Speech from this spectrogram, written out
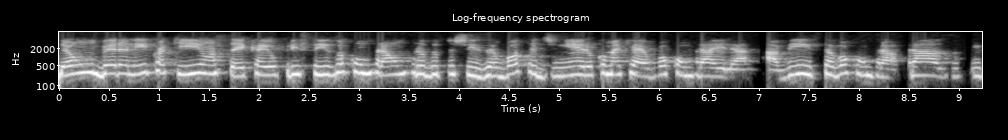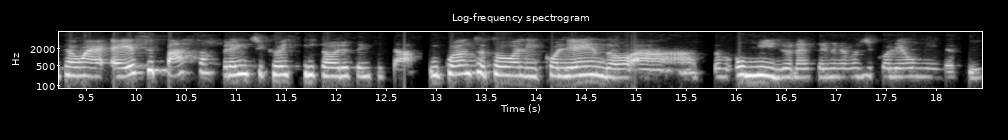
deu um veranico aqui, uma seca, eu preciso comprar um produto X, eu vou ter dinheiro, como é que é? Eu vou comprar ele à, vista, eu vou comprar a prazo? Então é, é esse passo à frente que o escritório tem que estar. Enquanto eu estou ali colhendo a, a, o milho, né? Terminamos de colher o milho aqui.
